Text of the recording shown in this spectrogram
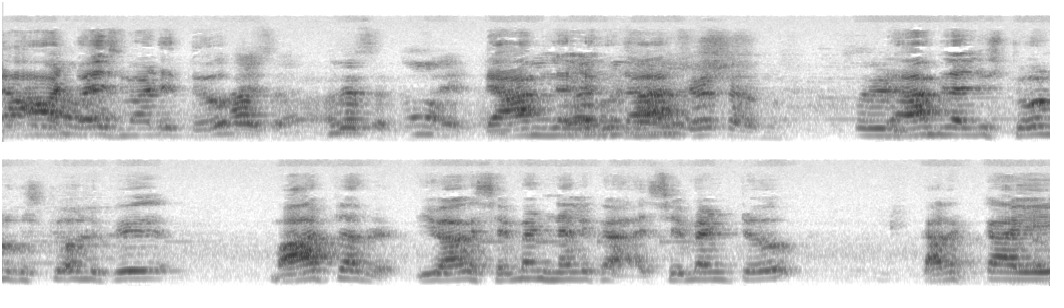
ನಾ ಅಡ್ವೈಸ್ ಮಾಡಿದ್ದು ಡ್ಯಾಮ್ನಲ್ಲಿ ಕೂಡ ಸ್ಟೋನ್ ಸ್ಟೋನ್ಗೆ ಮಾಡ್ತಾರೆ ಇವಾಗ ಸಿಮೆಂಟ್ನಲ್ಲಿ ಸಿಮೆಂಟು ಕರಕಾಯಿ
